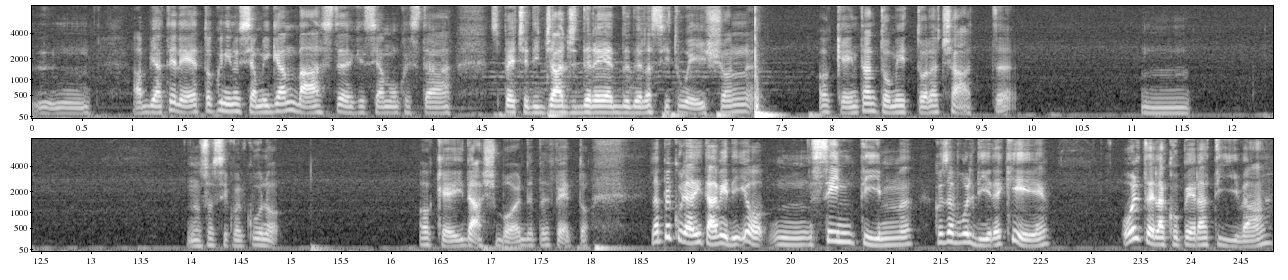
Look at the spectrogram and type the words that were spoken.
mm, abbiate letto. Quindi, noi siamo i Gunbuster, che siamo questa specie di Judge Dredd della situation. Ok, intanto metto la chat. Mm, non so se qualcuno. Ok, dashboard, perfetto. La peculiarità, vedi, io, mh, same team, cosa vuol dire? Che oltre alla cooperativa,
